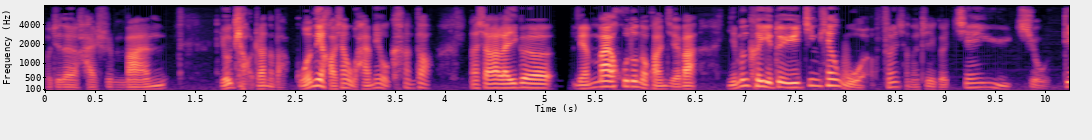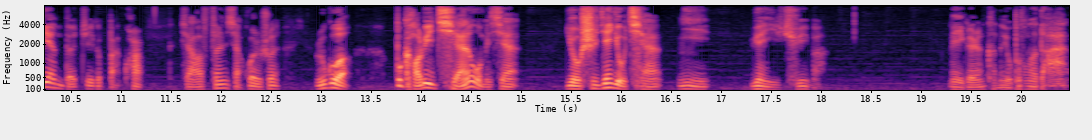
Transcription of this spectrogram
我觉得还是蛮有挑战的吧。国内好像我还没有看到。那下来来一个连麦互动的环节吧，你们可以对于今天我分享的这个监狱酒店的这个板块想要分享，或者说如果不考虑钱，我们先有时间有钱，你愿意去吗？每个人可能有不同的答案。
